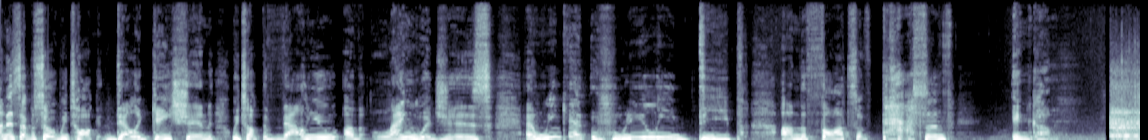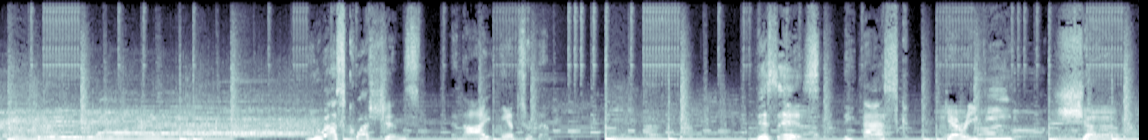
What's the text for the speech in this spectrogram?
On this episode, we talk delegation, we talk the value of languages, and we get really deep on the thoughts of passive income. You ask questions, and I answer them. This is the Ask Gary Vee Show.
